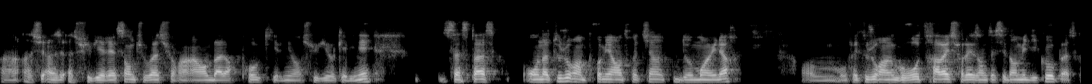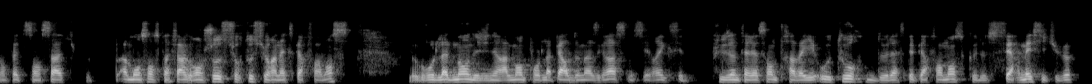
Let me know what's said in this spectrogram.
un, suivi récent, tu vois, sur un, un handballeur pro qui est venu en suivi au cabinet. Ça se passe, on a toujours un premier entretien d'au moins une heure. On, fait toujours un gros travail sur les antécédents médicaux parce qu'en fait, sans ça, tu peux, à mon sens, pas faire grand chose, surtout sur un expert performance. Le gros de la demande est généralement pour de la perte de masse grasse, mais c'est vrai que c'est plus intéressant de travailler autour de l'aspect performance que de se fermer, si tu veux,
